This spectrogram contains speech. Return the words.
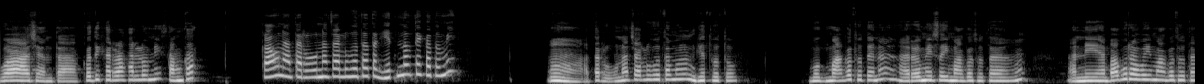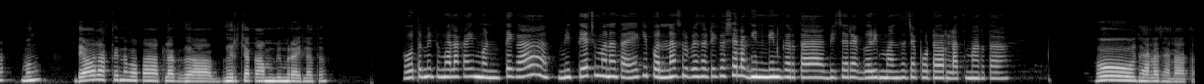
वा शांता. कधी खर्रा खाल्लो मी? सांग का? काहून? आता रोना चालू होता तर घेत नव्हते का तुम्ही? हं, आता रोना चालू होता म्हणून घेत होतो. मग मागत होते ना? हा रमेशही मागत होता हं? आणि हा बाबूरावही मागत होता. मग द्यावं लागते ना बाबा आपल्या घ- घरच्या काम बिम राहिलं तर? हो तर मी तुम्हाला काही म्हणते का? मी तेच म्हणत आहे की पन्नास रुपयासाठी कशाला घिन घिन करता? बिचाऱ्या गरीब माणसाच्या पोटावर लात मारता. हो झाला झाला आता.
